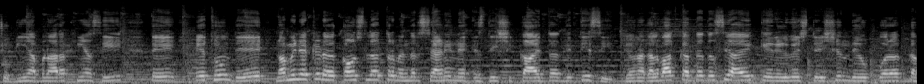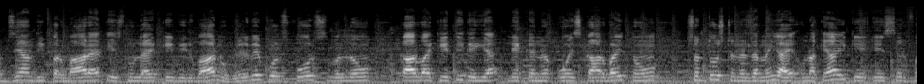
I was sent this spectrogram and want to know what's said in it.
ਝੁੱਗੀਆਂ ਬਣਾ ਰੱਖੀਆਂ ਸੀ ਤੇ ਇਥੋਂ ਦੇ ਨੋਮੀਨੇਟਡ ਕਾਉਂਸਲਰ ਧਰਮਿੰਦਰ ਸੈਣੀ ਨੇ ਇਸ ਦੀ ਸ਼ਿਕਾਇਤ ਦਿੱਤੀ ਸੀ। ਤੇ ਉਹਨਾਂ ਗੱਲਬਾਤ ਕਰਦਿਆਂ ਦੱਸਿਆ ਹੈ ਕਿ ਰੇਲਵੇ ਸਟੇਸ਼ਨ ਦੇ ਉੱਪਰ ਕਬਜ਼ਿਆਂ ਦੀ ਪਰਮਾਰ ਹੈ ਤੇ ਇਸ ਨੂੰ ਲੈ ਕੇ ਵੀਰਵਾਰ ਨੂੰ ਰੇਲਵੇ ਪੁਲਿਸ ਫੋਰਸ ਵੱਲੋਂ ਕਾਰਵਾਈ ਕੀਤੀ ਗਈ ਹੈ, ਲੇਕਿਨ ਉਹ ਇਸ ਕਾਰਵਾਈ ਤੋਂ ਸੰਤੁਸ਼ਟ ਨਜ਼ਰ ਨਹੀਂ ਆਏ। ਉਹਨਾਂ ਕਿਹਾ ਕਿ ਇਹ ਸਿਰਫ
